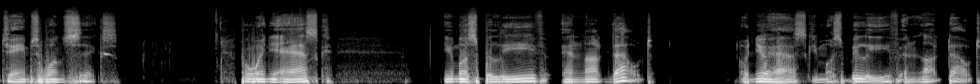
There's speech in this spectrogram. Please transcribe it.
James 1 6. For when you ask, you must believe and not doubt. When you ask, you must believe and not doubt.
